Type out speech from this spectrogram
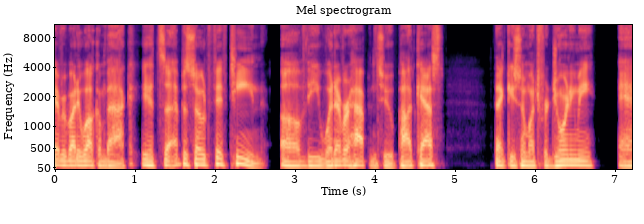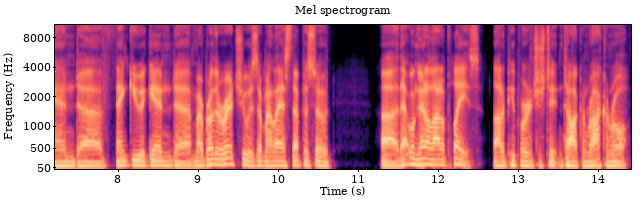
everybody, welcome back. It's uh, episode 15 of the Whatever Happened to podcast. Thank you so much for joining me. And uh, thank you again to my brother Rich, who was on my last episode. Uh, that one got a lot of plays. A lot of people are interested in talking rock and roll.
